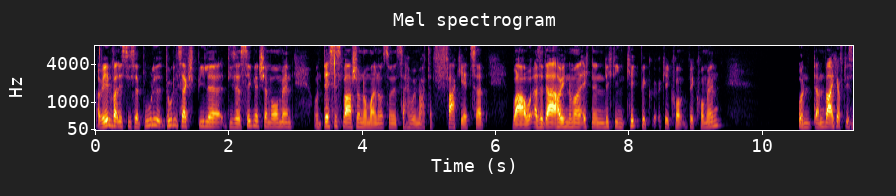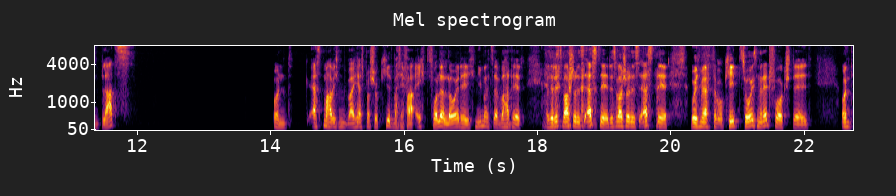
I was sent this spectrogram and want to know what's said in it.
Auf jeden Fall ist dieser Dudelsack-Spieler dieser Signature-Moment und das ist, war schon nochmal so eine Sache, wo ich habe, fuck, jetzt hat, wow, also da habe ich nochmal echt einen richtigen Kick be bekommen. Und dann war ich auf diesem Platz und erstmal ich, war ich erstmal schockiert, weil der war echt voller Leute, hätte ich niemals erwartet. Also das war schon das Erste, das war schon das Erste, wo ich mir gedacht habe, okay, so ist mir nicht vorgestellt. Und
